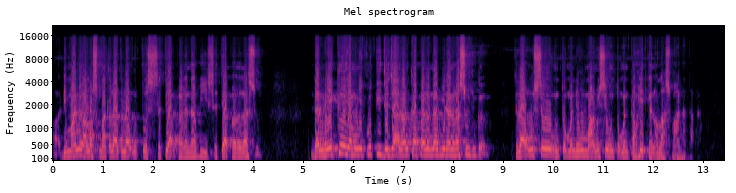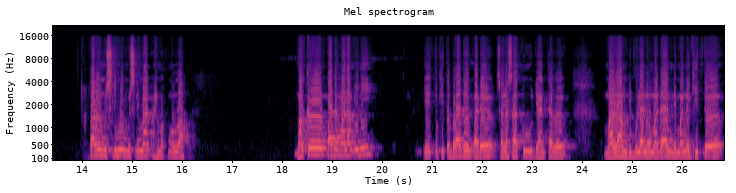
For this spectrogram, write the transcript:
uh, di mana Allah SWT telah utus setiap para nabi, setiap para rasul. Dan mereka yang mengikuti jejak langkah para nabi dan rasul juga telah usaha untuk menyeru manusia untuk mentauhidkan Allah Subhanahu Taala. Para muslimin muslimat rahimakumullah. Maka pada malam ini iaitu kita berada pada salah satu di antara malam di bulan Ramadan di mana kita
